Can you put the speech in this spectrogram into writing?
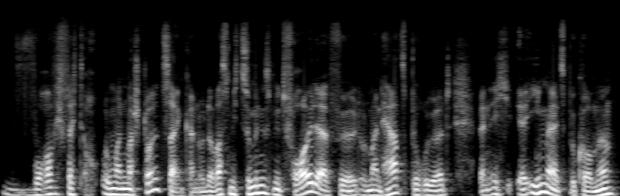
worauf ich vielleicht auch irgendwann mal stolz sein kann oder was mich zumindest mit Freude erfüllt und mein Herz berührt, wenn ich äh, E-Mails bekomme,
